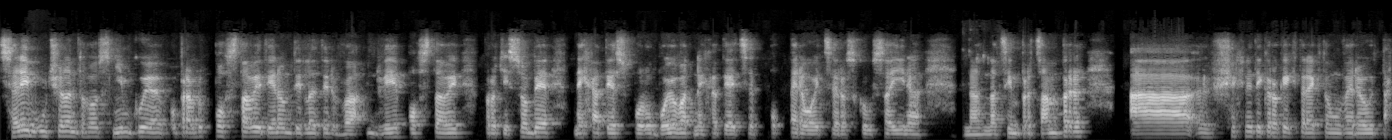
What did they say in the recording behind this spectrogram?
celým účelem toho snímku je opravdu postavit jenom tyhle ty dva, dvě postavy proti sobě, nechat je spolu bojovat, nechat je, ať se poperou, ať se rozkousají na, na, na cimpr campr a všechny ty kroky, které k tomu vedou, tak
